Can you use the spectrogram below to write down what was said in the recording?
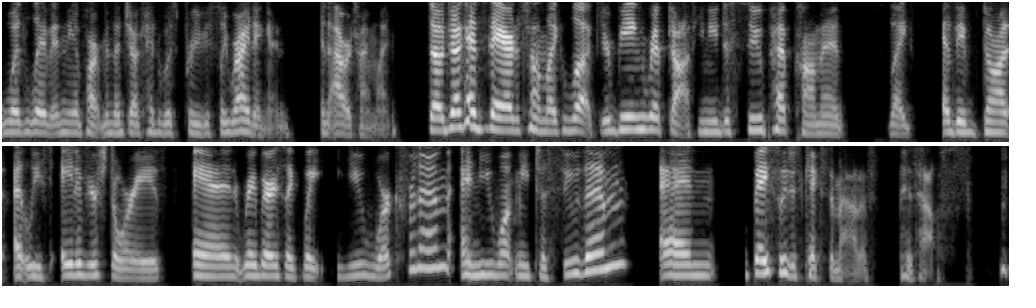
would live in the apartment that Jughead was previously writing in, in our timeline. So Jughead's there to tell him, like, look, you're being ripped off. You need to sue Pep Comics. Like, and they've got at least eight of your stories. And Rayberry's like, wait, you work for them and you want me to sue them? And basically just kicks them out of his house.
